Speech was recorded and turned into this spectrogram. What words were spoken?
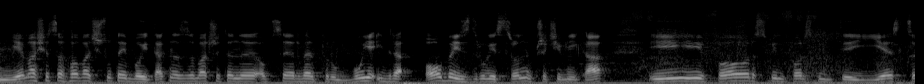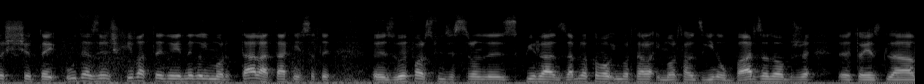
Nie ma się co chować tutaj, bo i tak nas zobaczy ten obserwer. Próbuje Idra obejść z drugiej strony przeciwnika. I Forcefield, Forcefield jest, coś się tutaj uda zdjąć. Chyba tego jednego Immortala, tak niestety e, zły Forcefield ze strony Squirla zablokował Immortala. Immortal zginął bardzo dobrze. E, To jest dla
